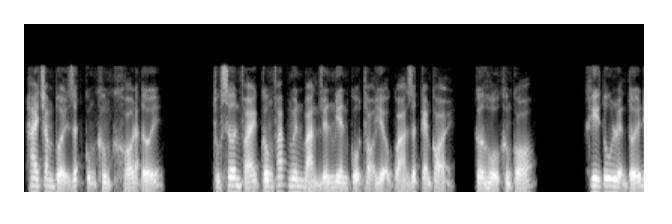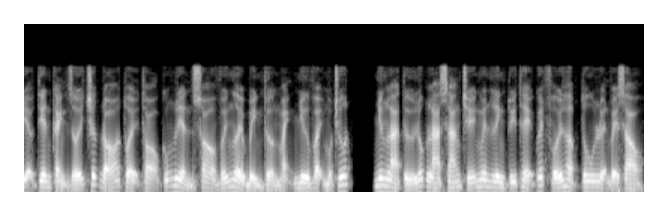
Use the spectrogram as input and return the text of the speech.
hai trăm tuổi rất cũng không khó đạt tới. Thục sơn phái công pháp nguyên bản duyên niên cổ thọ hiệu quả rất kém cỏi, cơ hồ không có. Khi tu luyện tới địa tiên cảnh giới trước đó tuổi thọ cũng liền so với người bình thường mạnh như vậy một chút, nhưng là từ lúc lá sáng chế nguyên linh túy thể quyết phối hợp tu luyện về sau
